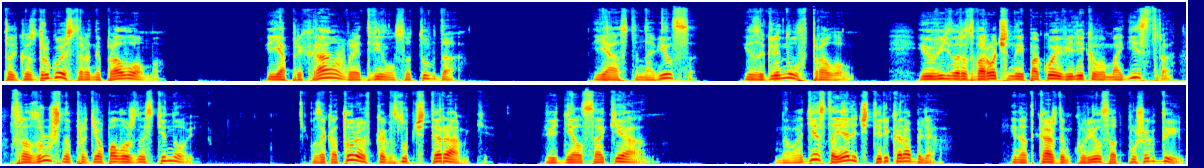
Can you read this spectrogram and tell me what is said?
только с другой стороны пролома. И я, прихрамывая, двинулся туда. Я остановился и заглянул в пролом, и увидел развороченный покой великого магистра с разрушенной противоположной стеной, за которой, как в зубчатой рамке, виднелся океан. На воде стояли четыре корабля и над каждым курился от пушек дым.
